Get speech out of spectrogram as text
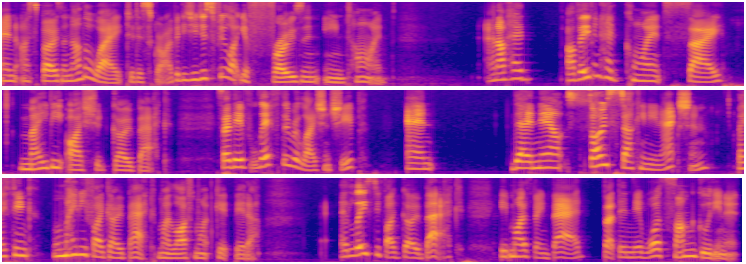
And I suppose another way to describe it is you just feel like you're frozen in time. And I've had, I've even had clients say, maybe I should go back. So they've left the relationship and they're now so stuck in inaction, they think, well, maybe if I go back, my life might get better. At least if I go back, it might have been bad, but then there was some good in it.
